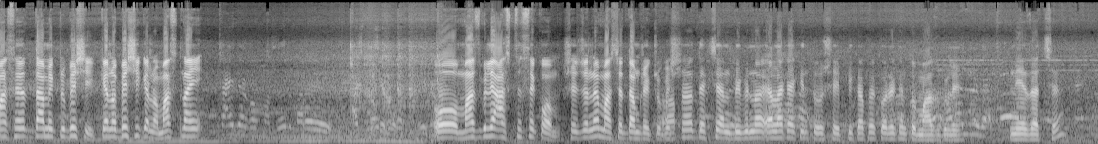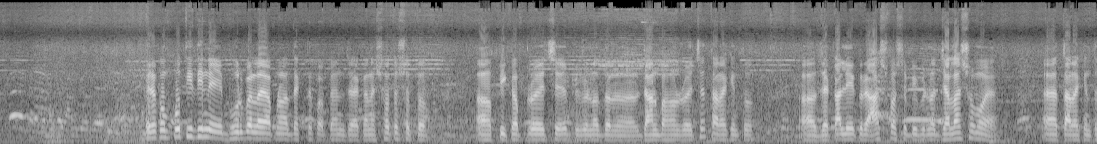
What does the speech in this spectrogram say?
মাছের দাম একটু বেশি। কেন বেশি কেন? মাছ নাই? ও, মাছগুলি আসতেছে কম সেই জন্য মাছের দামটা একটু বেশি। আপনারা দেখছেন, বিভিন্ন এলাকায় কিন্তু সেই পিক করে কিন্তু মাছগুলি নিয়ে যাচ্ছে। এরকম প্রতিদিনই ভোরবেলায় আপনারা দেখতে পাবেন যে এখানে শত শত পিক রয়েছে, বিভিন্ন ধরনের যানবাহন রয়েছে। তারা কিন্তু যে কালিয়াকুড়ের আশপাশে বিভিন্ন জেলা সময়ে তারা কিন্তু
